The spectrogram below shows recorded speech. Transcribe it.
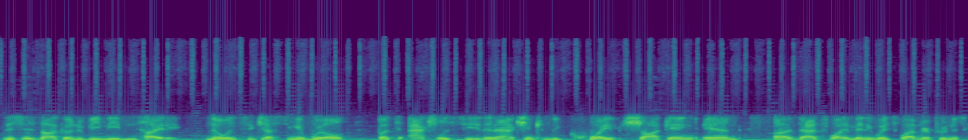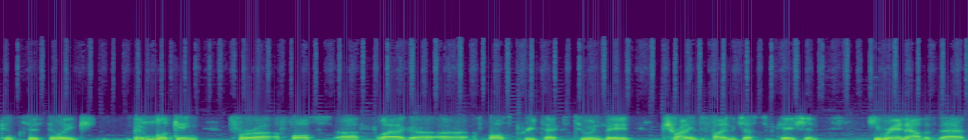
This is not going to be neat and tidy. No one's suggesting it will, but to actually see it in action can be quite shocking. And uh, that's why, in many ways, Vladimir Putin has consistently been looking for a, a false uh, flag, a, a false pretext to invade, trying to find a justification. He ran out of that.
